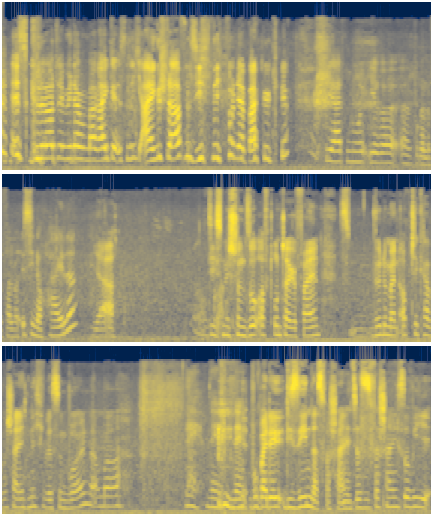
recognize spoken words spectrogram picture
Es klirrte wieder. Mareike ist nicht eingeschlafen, sie ist nicht von der Bank gekippt. Sie hat nur ihre äh, Brille verloren. Ist sie noch heile? Ja, Oh die ist Gott. mir schon so oft runtergefallen. Das würde mein Optiker wahrscheinlich nicht wissen wollen, aber. Nee, nee, nee. Wobei die, die sehen das wahrscheinlich. Das ist wahrscheinlich so wie,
